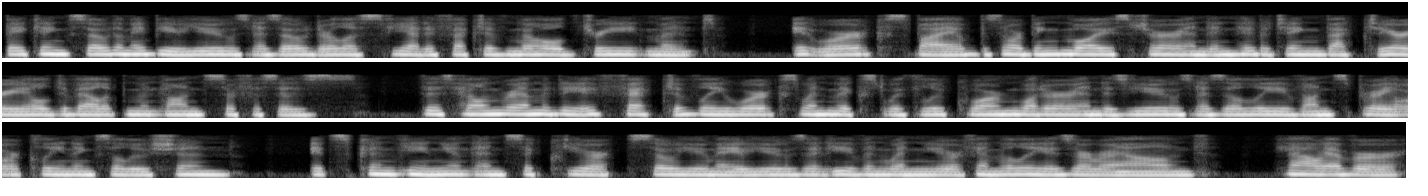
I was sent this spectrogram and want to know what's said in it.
Baking soda may be used as odorless yet effective mold treatment. It works by absorbing moisture and inhibiting bacterial development on surfaces. This home remedy effectively works when mixed with lukewarm water and is used as a leave on spray or cleaning solution. It's convenient and secure, so you may use it even when your family is around. However,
